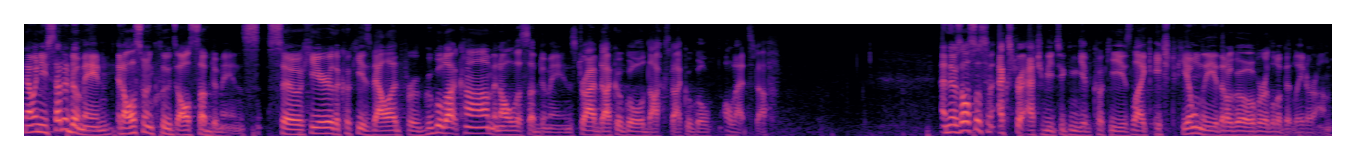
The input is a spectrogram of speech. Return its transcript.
Now, when you set a domain, it also includes all subdomains. So here, the cookie is valid for google.com and all the subdomains, drive.google, docs.google, all that stuff. And there's also some extra attributes you can give cookies, like HTTP only, that I'll go over a little bit later on.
